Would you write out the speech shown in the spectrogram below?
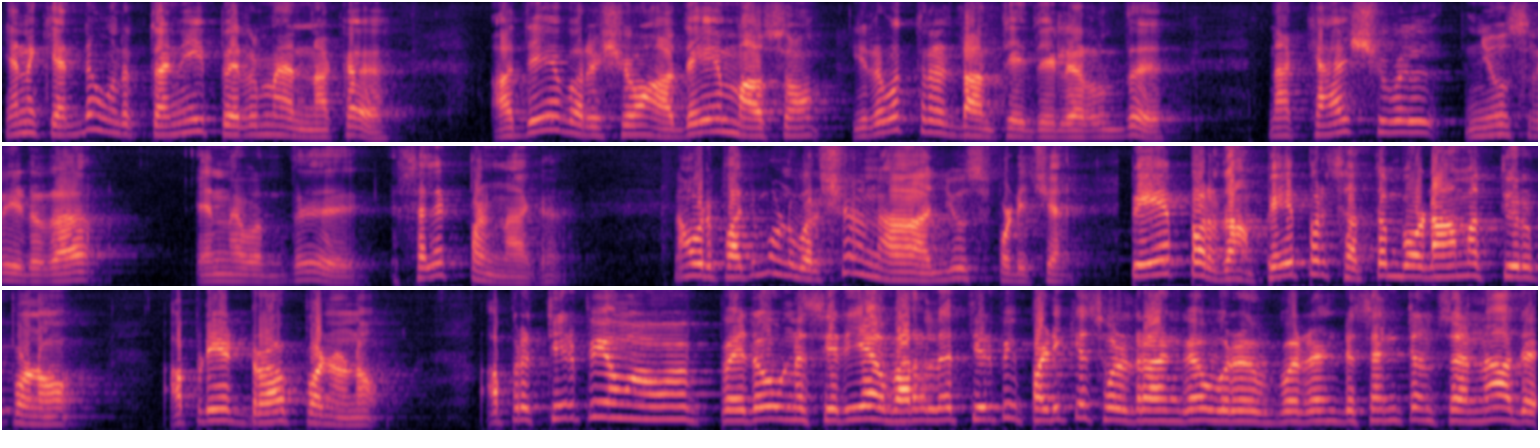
எனக்கு என்ன ஒரு தனி பெருமைன்னாக்க அதே வருஷம் அதே மாதம் இருபத்தி ரெண்டாம் தேதியிலேருந்து நான் கேஷுவல் நியூஸ் ரீடராக என்னை வந்து செலக்ட் பண்ணாங்க. நான் ஒரு பதிமூணு வருஷம் நான் நியூஸ் படித்தேன் பேப்பர் தான். பேப்பர் சத்தம் போடாமல் திருப்பணும். அப்படியே ட்ராப் பண்ணணும். அப்புறம் திருப்பியும் இப்போ ஏதோ ஒன்று சரியாக வரலை. திருப்பி படிக்க சொல்கிறாங்க ஒரு ரெண்டு சென்டென்ஸ்னா அதை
